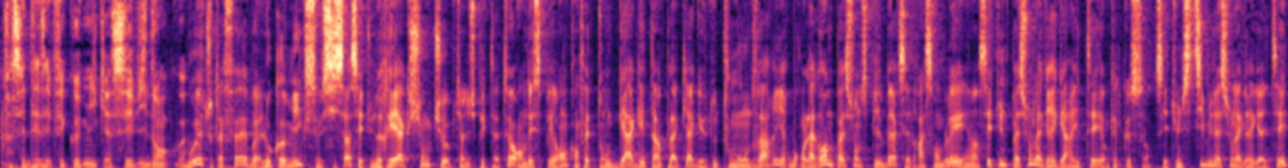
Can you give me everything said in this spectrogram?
Enfin, c'est des effets comiques assez évidents, quoi. Oui, tout à fait. Bah, le comics, c'est aussi ça, c'est une réaction que tu obtiens du spectateur en espérant qu'en fait ton gag est implacable et que tout le monde va rire. Bon, la grande passion de Spielberg, c'est de rassembler. Hein. C'est une passion de la grégarité, en quelque sorte. C'est une stimulation de la grégarité.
